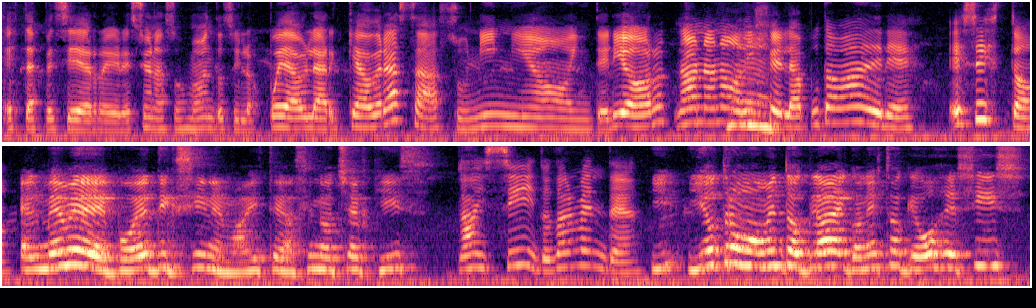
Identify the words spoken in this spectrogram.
esta especie de regresión a sus momentos y los puede hablar, que abraza a su niño interior. No, no, no, Mm. dije, la puta madre. Es esto. El meme de Poetic Cinema, ¿viste? Haciendo Chef Kiss. Ay, sí, totalmente. Y, y otro momento clave con esto que vos decís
